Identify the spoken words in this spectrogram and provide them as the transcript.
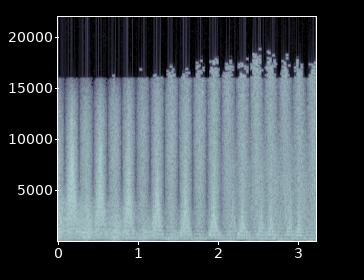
Thank you.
